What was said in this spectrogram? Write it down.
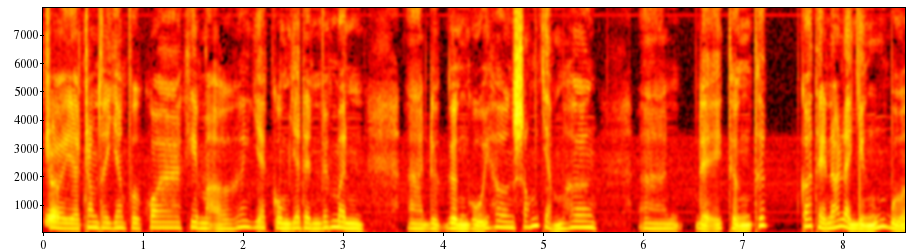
Dạ. Rồi à, trong thời gian vừa qua khi mà ở gia cùng gia đình với mình à, được gần gũi hơn, sống chậm hơn à, để thưởng thức có thể nói là những bữa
